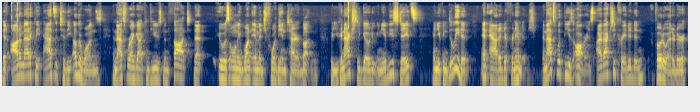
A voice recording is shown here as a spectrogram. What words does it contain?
it automatically adds it to the other ones. And that's where I got confused and thought that it was only one image for the entire button. But you can actually go to any of these states and you can delete it and add a different image. And that's what these are, is I've actually created in photo editor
